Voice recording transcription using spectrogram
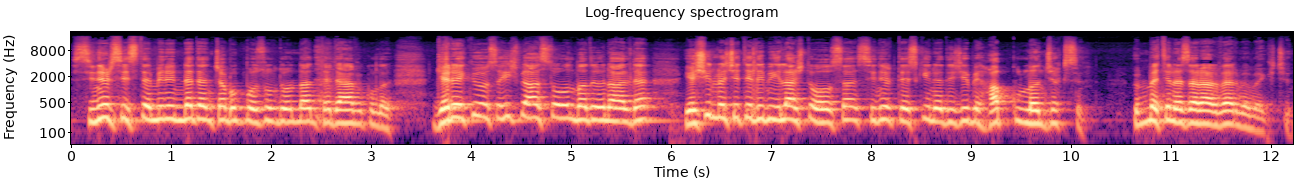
sinir sisteminin neden çabuk bozulduğundan tedavi kullanıyor. Gerekiyorsa hiçbir hasta olmadığın halde yeşil reçeteli bir ilaç da olsa sinir teskin edici bir hap kullanacaksın. Ümmetine zarar vermemek için.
